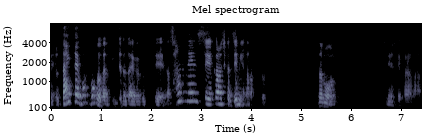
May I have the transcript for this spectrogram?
っ、と、大体僕僕が行ってた大学って、3年生からしかゼミがなかった。だからもう1年生からが。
